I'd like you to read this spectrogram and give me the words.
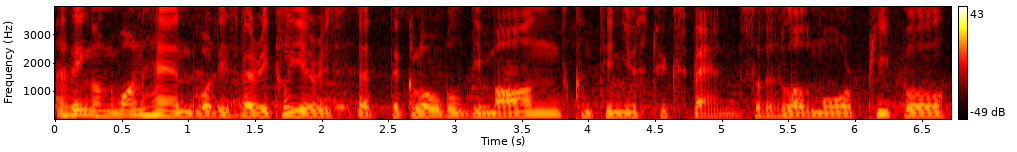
I think on one hand, what is very clear is that the global demand continues to expand. So there's a lot more people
